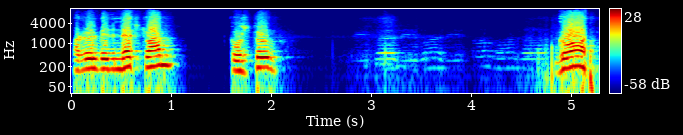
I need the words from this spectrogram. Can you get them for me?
What will be the next one? To Go on.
